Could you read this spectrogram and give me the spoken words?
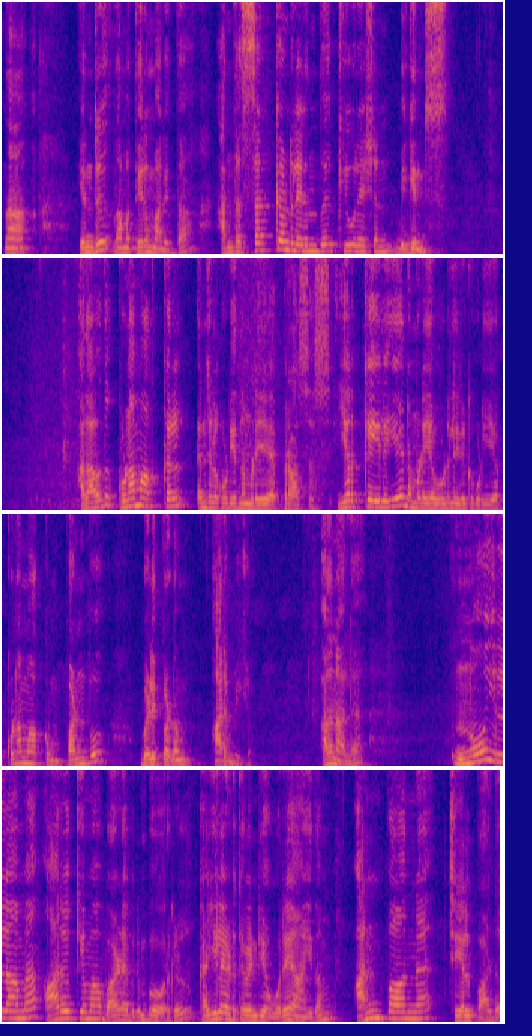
நான் என்று நாம் தீர்மானித்தால் அந்த செகண்டிலிருந்து க்யூரேஷன் பிகின்ஸ் அதாவது குணமாக்கல் என்று சொல்லக்கூடிய நம்முடைய ப்ராசஸ் இயற்கையிலேயே நம்முடைய உடலில் இருக்கக்கூடிய குணமாக்கும் பண்பு வெளிப்படும் ஆரம்பிக்கும். அதனால் நோய் இல்லாமல் ஆரோக்கியமாக வாழ விரும்புபவர்கள் கையில் எடுக்க வேண்டிய ஒரே ஆயுதம் அன்பான செயல்பாடு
